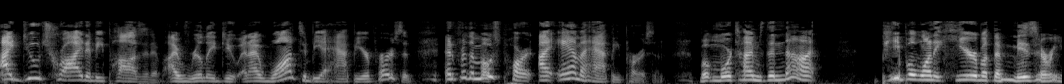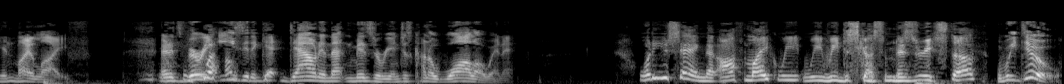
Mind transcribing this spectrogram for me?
I do try to be positive. I really do. And I want to be a happier person. And for the most part, I am a happy person. But more times than not, people want to hear about the misery in my life. And it's very Well- easy to get down in that misery and just kind of wallow in it. What are you saying? That off mic we we we discuss misery stuff? We do.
